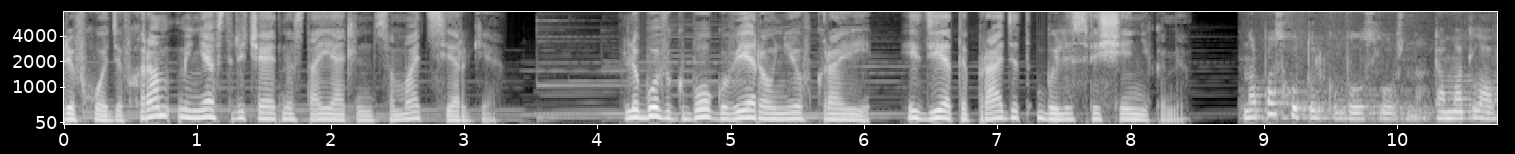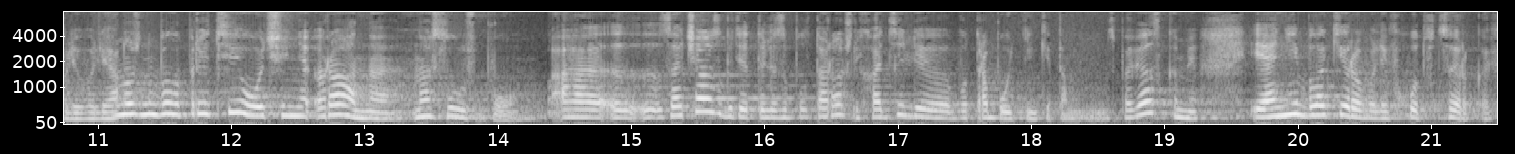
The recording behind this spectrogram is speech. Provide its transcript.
При входе в храм меня встречает настоятельница, мать Сергия. Любовь к Богу, вера у нее в крови, и дед и прадед были священниками. На Пасху только было сложно. Там отлавливали. Нужно было прийти очень рано на службу. А э, за час где-то или за полтора приходили вот работники там с повязками, и они блокировали вход в церковь.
